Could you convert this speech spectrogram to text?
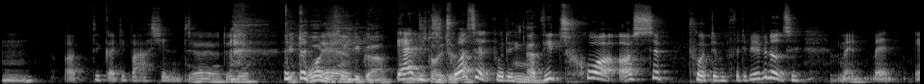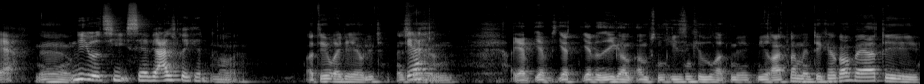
Mm. Og det gør de bare sjældent. Ja, ja, det er det. Det tror de selv, de gør. Ja, de, de tror det. selv på det, ja. og vi tror også på dem, for det bliver vi nødt til. Men, men ja, Ja, ja. 9 ud af 10 ser vi aldrig igen. Nej. Og det er jo rigtig ærgerligt. Altså, Ja. øhm, Og jeg, jeg, jeg, jeg ved ikke, om, om sådan en hilsen kan udrette med mirakler, men det kan godt være, at det,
